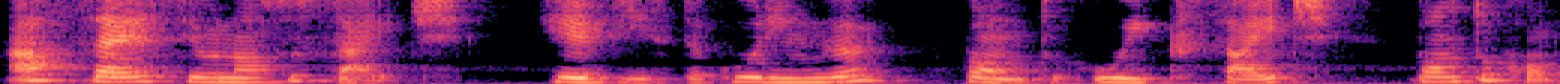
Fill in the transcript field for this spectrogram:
acesse o nosso site revistacoringa.wixsite.com.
